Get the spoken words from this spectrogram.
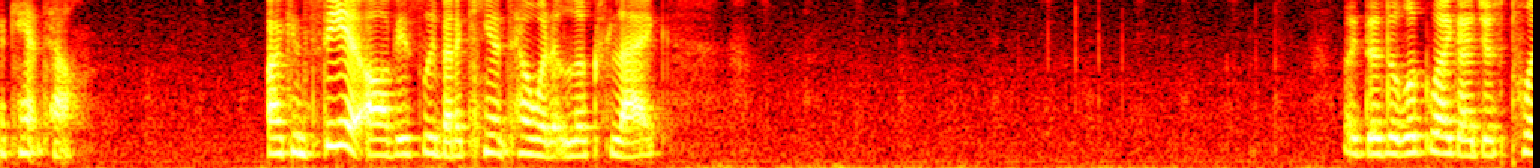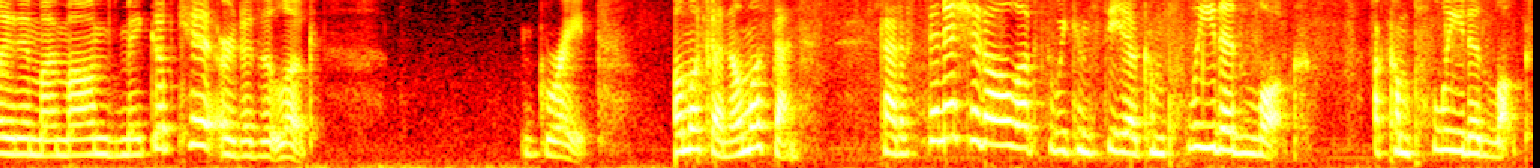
I can't tell. I can see it obviously, but I can't tell what it looks like. Like, does it look like I just played in my mom's makeup kit or does it look great? Almost done, almost done. Gotta finish it all up so we can see a completed look. A completed look.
